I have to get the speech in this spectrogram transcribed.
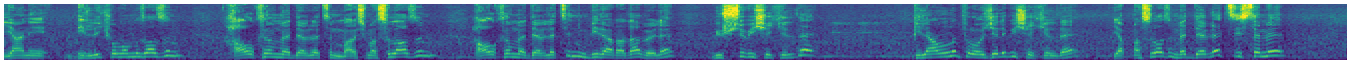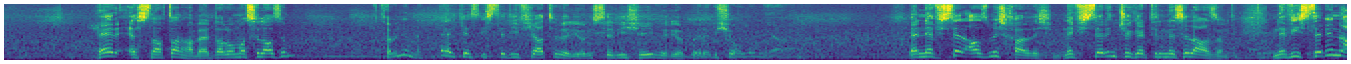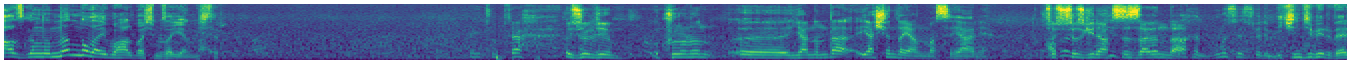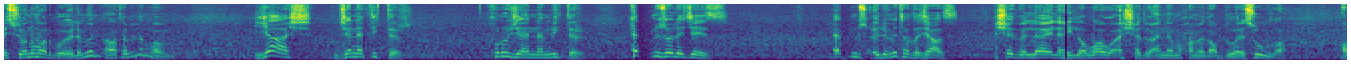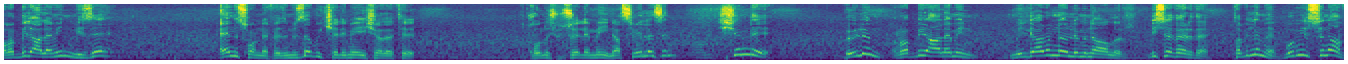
Yani birlik olmamız lazım. Halkın ve devletin barışması lazım. Halkın ve devletin bir arada böyle güçlü bir şekilde planlı projeli bir şekilde yapması lazım ve devlet sistemi her esnaftan haberdar olması lazım. Tabii mi? Herkes istediği fiyatı veriyor, istediği şeyi veriyor. Böyle bir şey olur mu ya? Ya nefisler azmış kardeşim. Nefislerin çökertilmesi lazım. Nefislerin azgınlığından dolayı bu hal başımıza gelmiştir. Çok da üzüldüğüm kurunun e, yanında yaşın da yanması yani. Suçsuz günahsızların da. Bakın bunu size söyleyeyim. İkinci bir versiyonu var bu ölümün. Anlatabildim mi abim? Yaş genetiktir. huru cehennemliktir. Hepimiz öleceğiz. Hepimiz ölümü tadacağız. Eşhedü en la ilahe illallah ve eşhedü enne Muhammed abdü ve Resulullah. Rabbil Alemin bize en son nefesimizde bu kelime-i işareti konuşup söylemeyi nasip eylesin. Şimdi ölüm Rabbil Alemin milyarın ölümünü alır bir seferde. Tabii mi? Bu bir sınav.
